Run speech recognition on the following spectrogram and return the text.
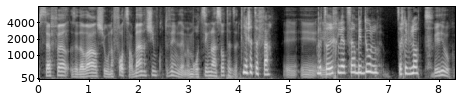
ספר זה דבר שהוא נפוץ, הרבה אנשים כותבים, הם רוצים לעשות את זה. יש הצפה, אה, אה, וצריך אה, לייצר בידול, צריך לבלוט. בדיוק,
